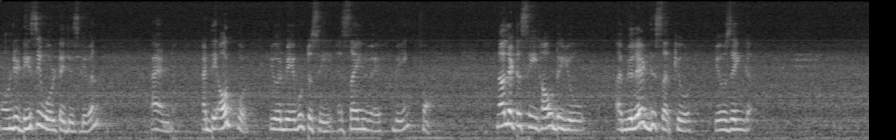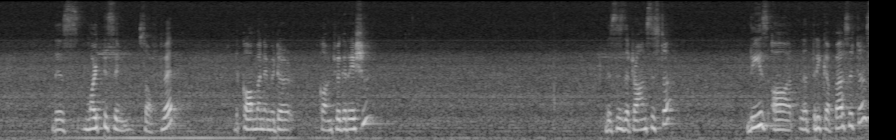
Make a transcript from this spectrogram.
only DC voltage is given and at the output you will be able to see a sine wave being formed. Now let us see how do you emulate this circuit using this multisim software the common emitter configuration. This is the transistor. These are the three capacitors,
